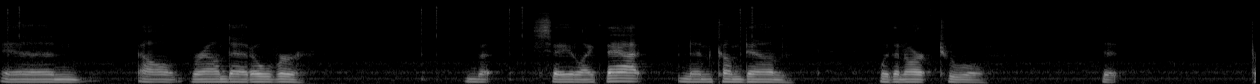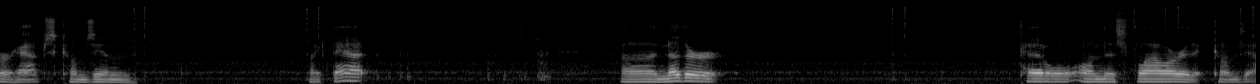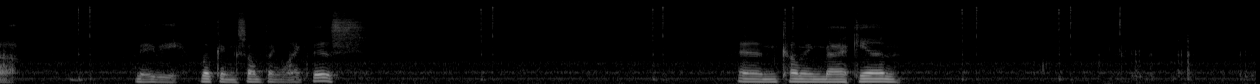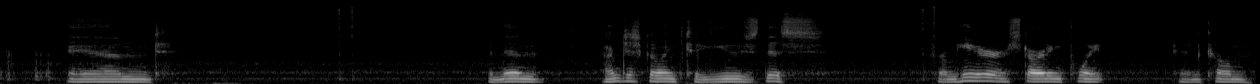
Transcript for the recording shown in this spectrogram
and I'll round that over but say like that and then come down with an arc tool that perhaps comes in like that. Uh, another petal on this flower that comes out maybe looking something like this and coming back in and and then I'm just going to use this from here starting point and come.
